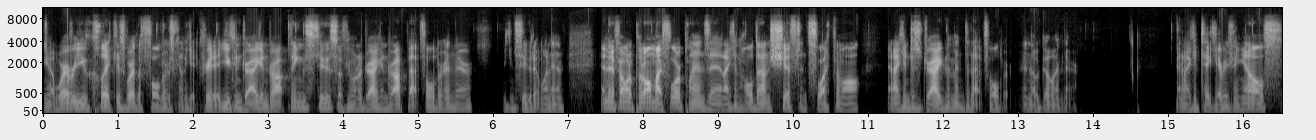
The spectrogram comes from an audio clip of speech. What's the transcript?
you know, wherever you click is where the folder is going to get created. You can drag and drop things too. So if you want to drag and drop that folder in there, you can see that it went in. And then if I want to put all my floor plans in, I can hold down shift and select them all and I can just drag them into that folder and they'll go in there. And I could take everything else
